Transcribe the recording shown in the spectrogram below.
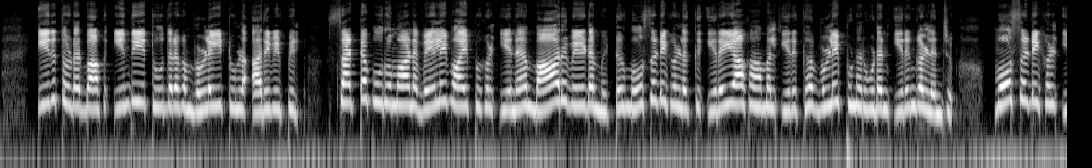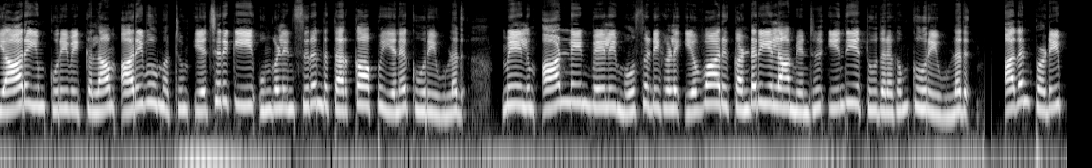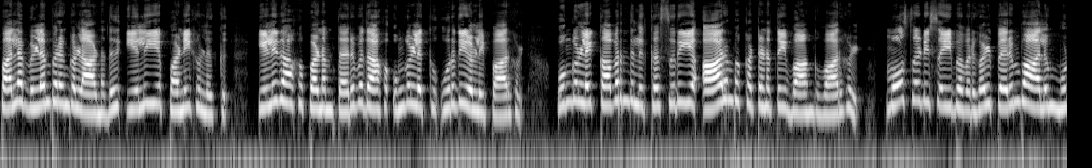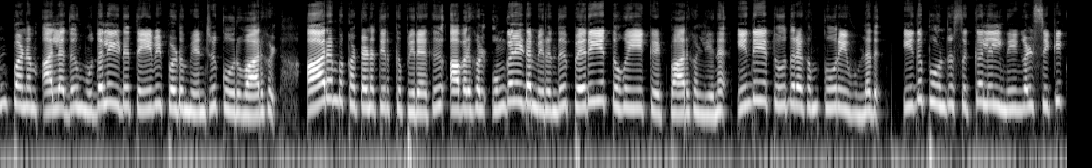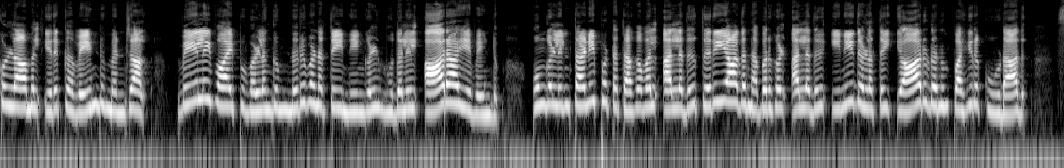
இது தொடர்பாக இந்திய தூதரகம் வெளியிட்டுள்ள அறிவிப்பில் சட்டபூர்வமான வேலைவாய்ப்புகள் என மாறு வேடமிட்டு மோசடிகளுக்கு இரையாகாமல் இருக்க விழிப்புணர்வுடன் இருங்கள் என்றும் மோசடிகள் யாரையும் குறிவைக்கலாம் அறிவு மற்றும் எச்சரிக்கையே உங்களின் சிறந்த தற்காப்பு என கூறியுள்ளது. மேலும் ஆன்லைன் வேலை மோசடிகளை எவ்வாறு கண்டறியலாம் என்று இந்திய தூதரகம் கூறியுள்ளது. அதன்படி பல விளம்பரங்களானது எளிய பணிகளுக்கு எளிதாக பணம் தருவதாக உங்களுக்கு உறுதியளிப்பார்கள். உங்களை கவர்ந்திழுக்க சிறிய ஆரம்ப கட்டணத்தை வாங்குவார்கள். மோசடி செய்பவர்கள் பெரும்பாலும் முன்பணம் அல்லது முதலீடு தேவைப்படும் என்று கூறுவார்கள். ஆரம்ப கட்டணத்திற்கு பிறகு அவர்கள் உங்களிடமிருந்து பெரிய தொகையை கேட்பார்கள் என இந்திய தூதரகம் கூறியுள்ளது. இதுபோன்ற சிக்கலில் நீங்கள் சிக்கிக்கொள்ளாமல் இருக்க வேண்டுமென்றால் வேலைவாய்ப்பு வழங்கும் நிறுவனத்தை நீங்கள் முதலில் ஆராய வேண்டும். உங்களின் தனிப்பட்ட தகவல் அல்லது தெரியாத நபர்கள் அல்லது இணையதளத்தை யாருடனும் பகிரக்கூடாது.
